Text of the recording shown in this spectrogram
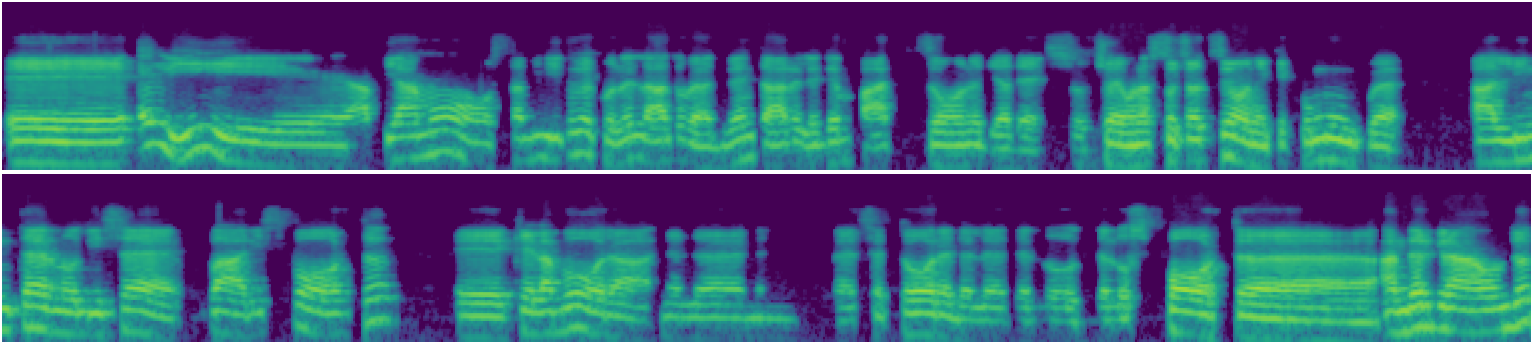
e, e, lì abbiamo stabilito che quello là doveva diventare l'Eden Park Zone di adesso, cioè un'associazione che comunque all'interno di sé vari sport eh, che lavora nel, nel, nel settore del, dello, dello, sport eh, underground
